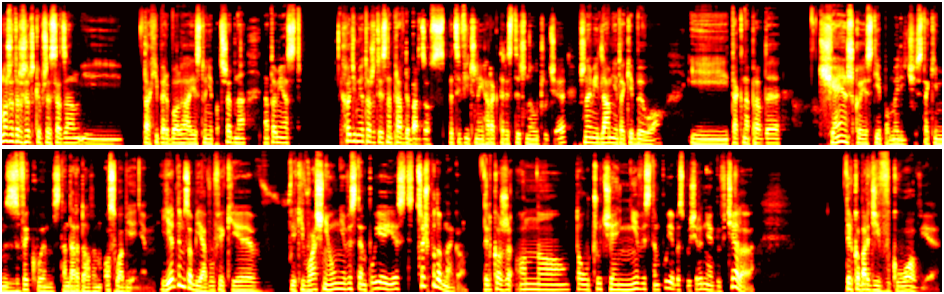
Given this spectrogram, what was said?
Może troszeczkę przesadzam i ta hiperbola jest tu niepotrzebna, natomiast Chodzi mi o to, że to jest naprawdę bardzo specyficzne i charakterystyczne uczucie. Przynajmniej dla mnie takie było. I tak naprawdę ciężko jest je pomylić z takim zwykłym, standardowym osłabieniem. Jednym z objawów, jakie, jaki właśnie u mnie występuje, jest coś podobnego. Tylko, że ono, to uczucie nie występuje bezpośrednio jakby w ciele, tylko bardziej w głowie.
